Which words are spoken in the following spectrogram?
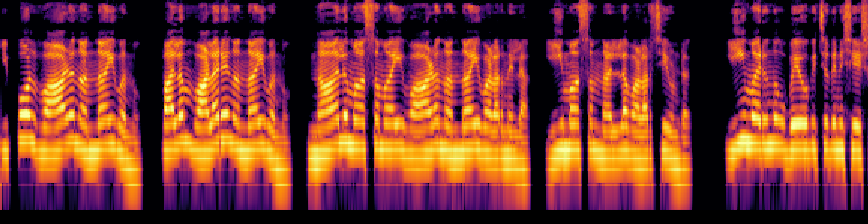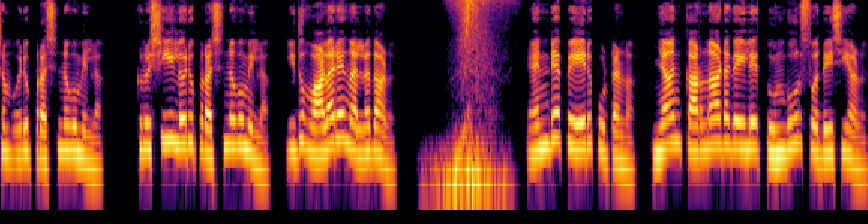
ഇപ്പോൾ വാഴ നന്നായി വന്നു. ഫലം വളരെ നന്നായി വന്നു. നാലു മാസമായി വാഴ നന്നായി വളർന്നില്ല. ഈ മാസം നല്ല വളർച്ചയുണ്ട്. ഈ മരുന്ന് ഉപയോഗിച്ചതിന് ശേഷം ഒരു പ്രശ്നവുമില്ല. കൃഷിയിൽ ഒരു പ്രശ്നവുമില്ല. ഇത് വളരെ നല്ലതാണ്. എന്റെ പേര് കൂട്ടണ്ണ. ഞാൻ കർണാടകയിലെ തുമ്പൂർ സ്വദേശിയാണ്.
